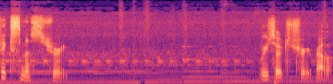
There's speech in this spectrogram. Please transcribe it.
FICSMAS tree. Research tree, rather.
